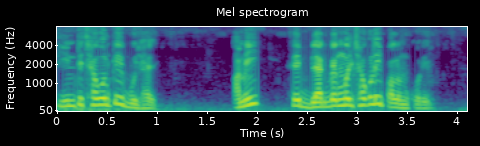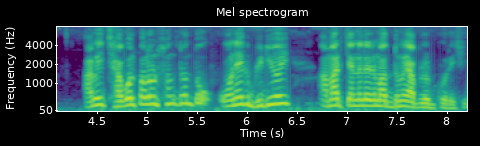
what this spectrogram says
তিনটে ছাগলকেই বোঝায় আমি সেই ব্ল্যাক বেঙ্গল ছাগলই পালন করি। আমি ছাগল পালন সংক্রান্ত অনেক ভিডিওই আমার চ্যানেলের মাধ্যমে আপলোড করেছি।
